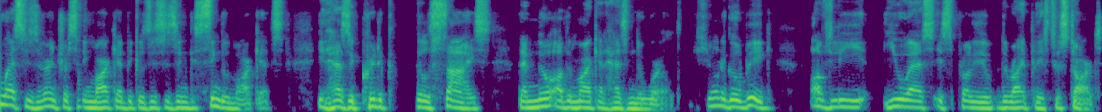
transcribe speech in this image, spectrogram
US is a very interesting market because this is a single market. It has a critical size that no other market has in the world. If you want to go big, obviously, US is probably the right place to start.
